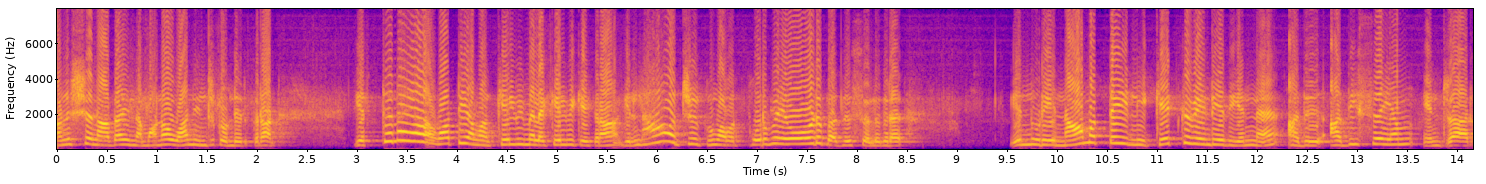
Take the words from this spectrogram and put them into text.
மனுஷனாதான் இந்த மனோவா நின்று கொண்டிருக்கிறான். எத்தனை வாட்டி அவன் கேள்வி மேல கேள்வி கேட்கிறான் எல்லாவற்றுக்கும் அவர் பொறுமையோடு பதில் சொல்லுகிறார். என்னுடைய நாமத்தை நீ கேட்க வேண்டியது என்ன? அது அதிசயம் என்றார்.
